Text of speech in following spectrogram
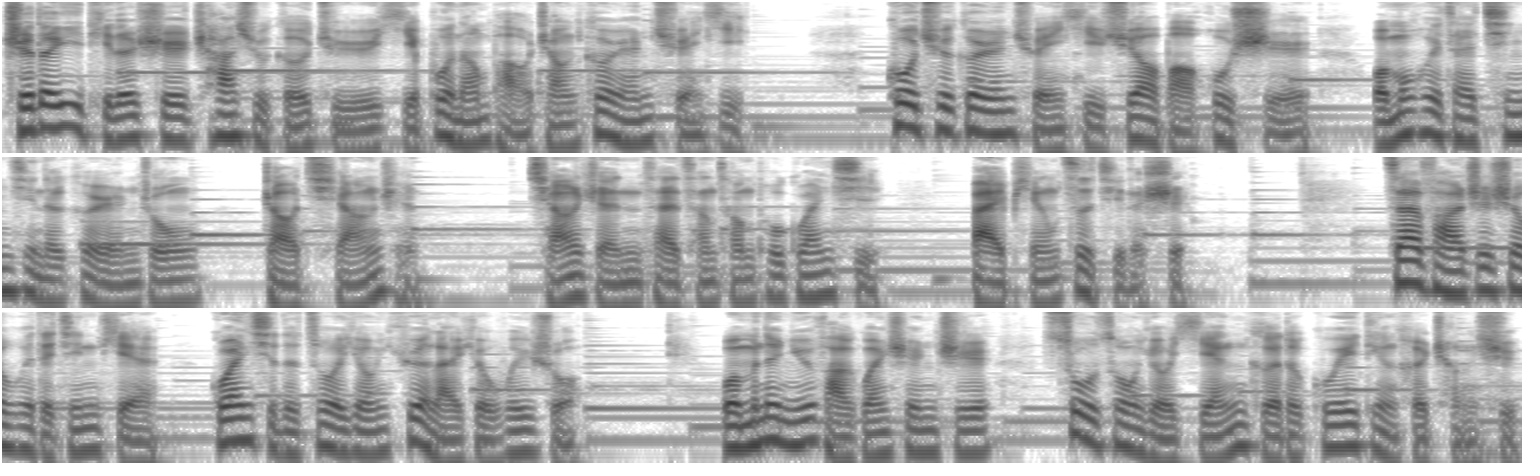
值得一提的是，差序格局已不能保障个人权益。过去个人权益需要保护时，我们会在亲近的个人中找强人，强人在层层托关系，摆平自己的事。在法治社会的今天，关系的作用越来越微弱。我们的女法官深知，诉讼有严格的规定和程序，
